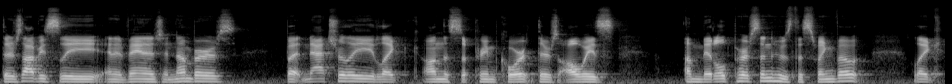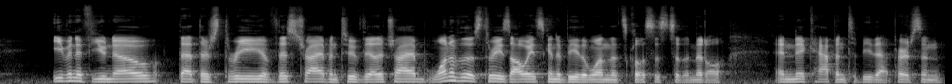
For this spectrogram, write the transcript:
there's obviously an advantage in numbers, but naturally, like on the Supreme Court, there's always a middle person who's the swing vote. Like, even if you know that there's three of this tribe and two of the other tribe, one of those three is always going to be the one that's closest to the middle. And Nick happened to be that person.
